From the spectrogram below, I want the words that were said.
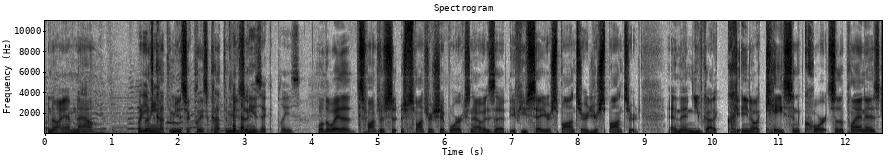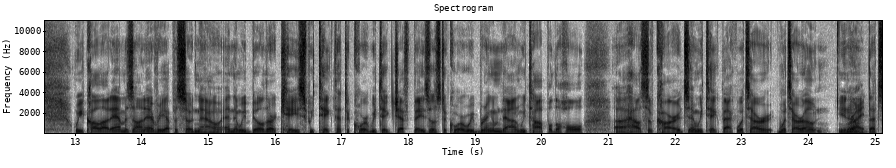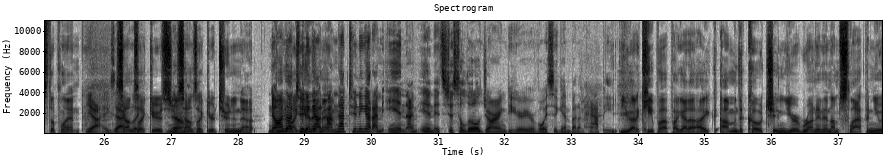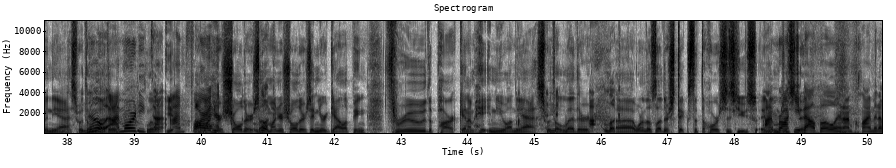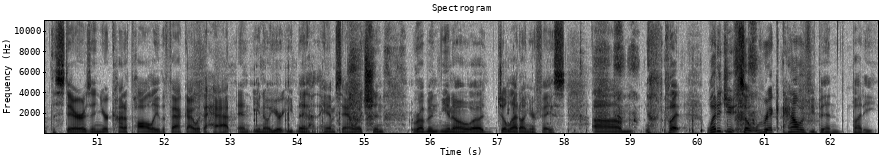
No, I am now. What do you Let's mean? cut the music, please. Cut the Cut music. the music, please. Well, the way that sponsorship sponsorship works now is that if you say you're sponsored, you're sponsored, and then you've got a you know a case in court. So the plan is we call out Amazon every episode now, and then we build our case. We take that to court. We take Jeff Bezos to court. We bring him down. We topple the whole uh, house of cards, and we take back what's our what's our own. You know, Right. that's the plan. Yeah, exactly. Sounds like you're No. sounds like you're tuning out. No, You I'm know, not tuning out. man. I'm not tuning out. I'm in. I'm in. It's just a little jarring to hear your voice again, but I'm happy. You got to keep up. I gotta. I, I'm the coach, and you're running, and I'm slapping you in the ass with a No, leather. I'm already- little- I'm far I'm on your shoulders. Look. I'm on your shoulders, and you're galloping through the park, and I'm hitting you on the ass with a leather. uh, look. uh, one of those leather sticks that the horses use. And I'm just, Rocky uh, Balboa, and I'm climbing up the stairs, and you're kind of Paulie, the fat guy with the hat, and you know you're eating a ham sandwich and rubbing, you know, uh, Gillette on your face. Um, but what did you? So, Rick, how have you been, buddy?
